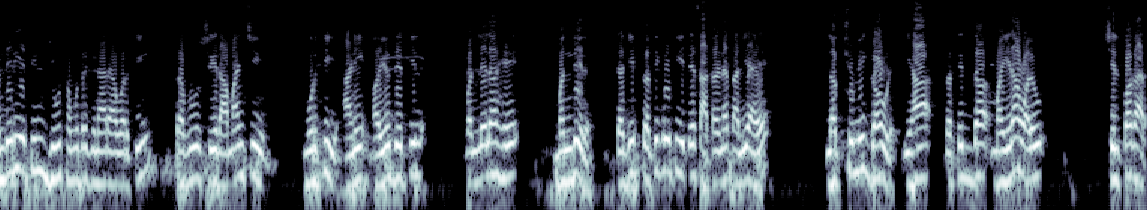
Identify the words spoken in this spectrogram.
अंधेरी येथील जुहू समुद्र किनाऱ्यावरती प्रभू श्रीरामांची मूर्ती आणि अयोध्येतील बनलेलं हे मंदिर त्याची प्रतिकृती इथे साकारण्यात आली आहे. लक्ष्मी गौड ह्या प्रसिद्ध महिला वाळू शिल्पकार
